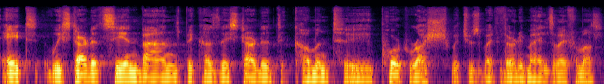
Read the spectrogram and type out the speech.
eight, we started seeing bands because they started coming to Portrush, which was about 30 miles away from us.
